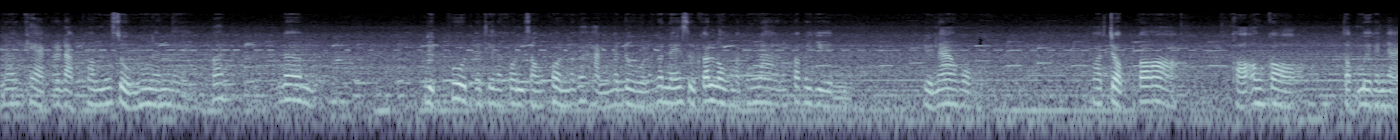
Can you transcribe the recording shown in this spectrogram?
แล้วแขกระดับความรู้สูงทั้งนั้นเลย ก็เริ่มหยุดพูดไปทีละคนสองคนแล้วก็หันมาดูแล้วก็ในที่สุดก็ลงมาข้างล่างแล้วก็ไปยืนอยู่หน้าวงพอจบก็ขอองกอร์ ตบมือกันใหญ่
